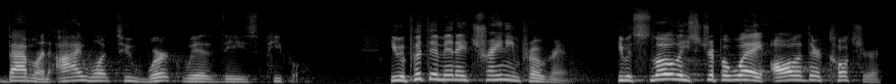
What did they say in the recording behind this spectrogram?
Babylon. I want to work with these people. He would put them in a training program. He would slowly strip away all of their culture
